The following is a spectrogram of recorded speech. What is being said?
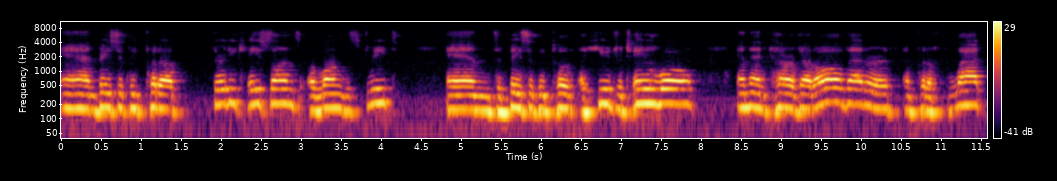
and basically put up 30 caissons along the street and to basically put a huge retaining wall and then carved out all that earth and put a flat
